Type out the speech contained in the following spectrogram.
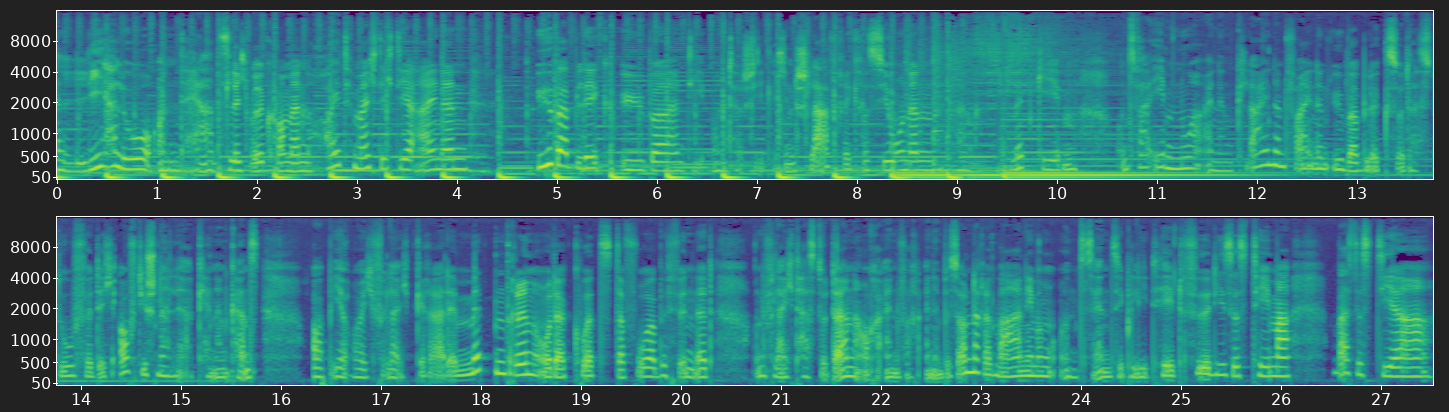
Hallo und herzlich willkommen. Heute möchte ich dir einen Überblick über die unterschiedlichen Schlafregressionen mitgeben. Und zwar eben nur einen kleinen, feinen Überblick, sodass du für dich auf die Schnelle erkennen kannst, ob ihr euch vielleicht gerade mittendrin oder kurz davor befindet. Und vielleicht hast du dann auch einfach eine besondere Wahrnehmung und Sensibilität für dieses Thema, was es dir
